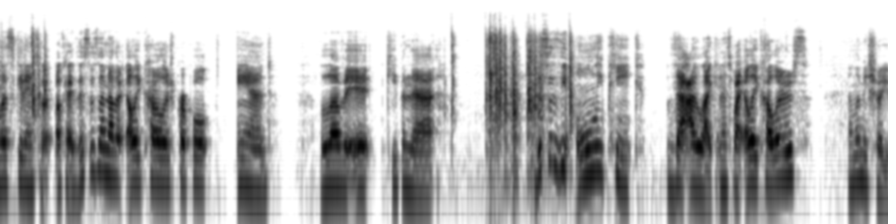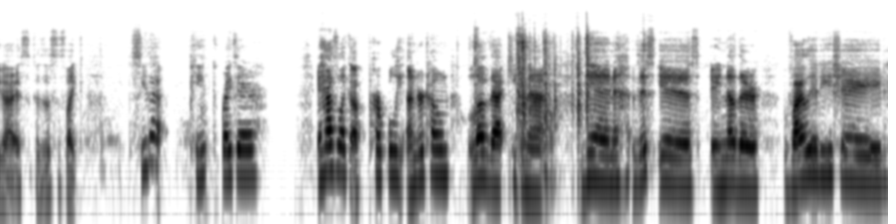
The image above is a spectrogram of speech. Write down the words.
Let's get into it. Okay, this is another LA Colors purple, and love it. Keeping that. This is the only pink that I like, and it's by LA Colors. And let me show you guys, because this is like See that pink right there? It has like a purpley undertone. Love that, keeping that. Then this is another violety shade.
